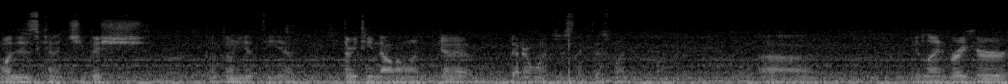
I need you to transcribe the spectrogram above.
Well this is kind of cheapish but don't get the uh, $13 one. Get a better one just like this one. Uh, inline breaker.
